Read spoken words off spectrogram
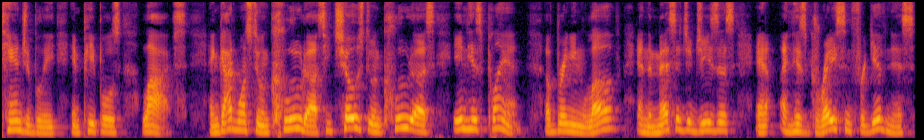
tangibly in people's lives. And God wants to include us. He chose to include us in His plan of bringing love and the message of Jesus and, and His grace and forgiveness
